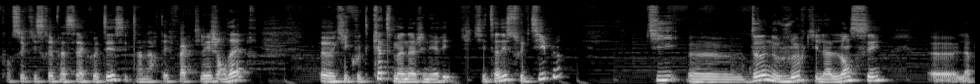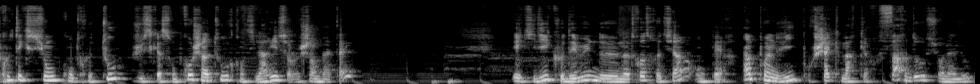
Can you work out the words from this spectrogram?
pour ceux qui seraient passés à côté, c'est un artefact légendaire, qui coûte 4 mana génériques, qui est indestructible, qui euh, donne au joueur qui l'a lancé euh, la protection contre tout jusqu'à son prochain tour quand il arrive sur le champ de bataille. Et qui dit qu'au début de notre entretien, on perd un point de vie pour chaque marqueur fardeau sur l'anneau.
